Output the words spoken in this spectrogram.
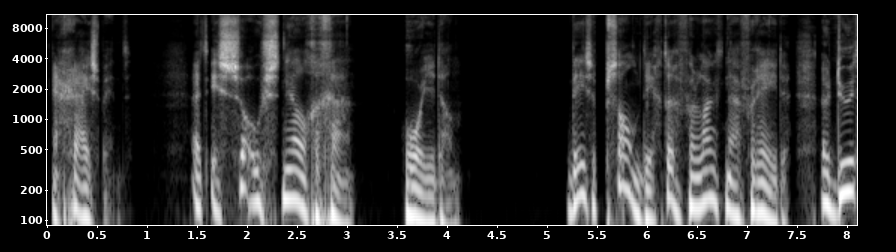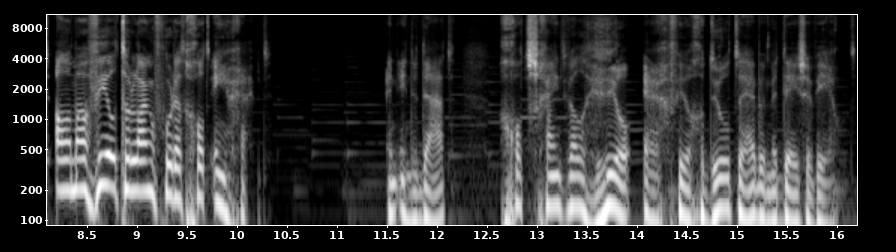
en grijs bent. Het is zo snel gegaan, hoor je dan. Deze psalmdichter verlangt naar vrede. Het duurt allemaal veel te lang voordat God ingrijpt. En inderdaad, God schijnt wel heel erg veel geduld te hebben met deze wereld.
